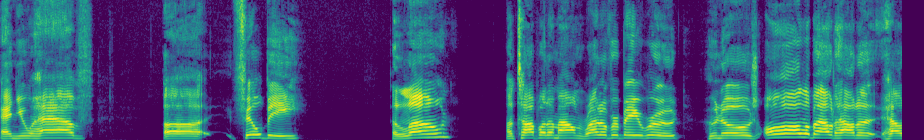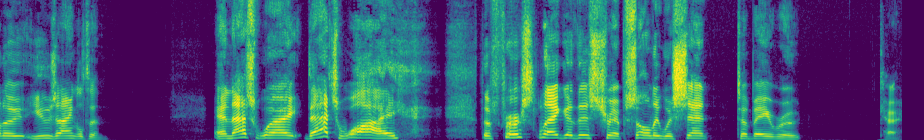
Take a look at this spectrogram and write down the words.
And you have uh, Philby alone on top of the mountain right over Beirut who knows all about how to how to use Angleton. And that's why that's why the first leg of this trip Solie was sent to Beirut. Okay.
